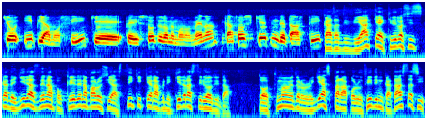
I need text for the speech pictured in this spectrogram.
πιο ήπια μορφή και περισσότερο μεμονωμένα, καθώς και την Τετάρτη. Κατά τη διάρκεια εκδήλωσης της καταιγίδας δεν αποκλείεται να παρουσιαστεί και κεραυνική δραστηριότητα. Το τμήμα Μετεωρολογίας παρακολουθεί την κατάσταση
